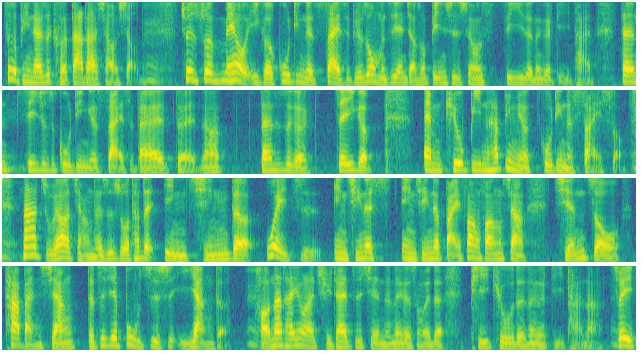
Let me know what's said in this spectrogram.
这个平台是可大大小小的，就是说没有一个固定的 size。比如说我们之前讲说宾士是用 C 的那个底盘，但 C 就是固定一个 size，大概对，然后。但是这个这一个 MQB 呢，它并没有固定的 size 哦。那它主要讲的是说它的引擎的位置、引擎的引擎的摆放方向、前轴、踏板箱的这些布置是一样的。好，那它用来取代之前的那个所谓的 PQ 的那个底盘啦、所以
